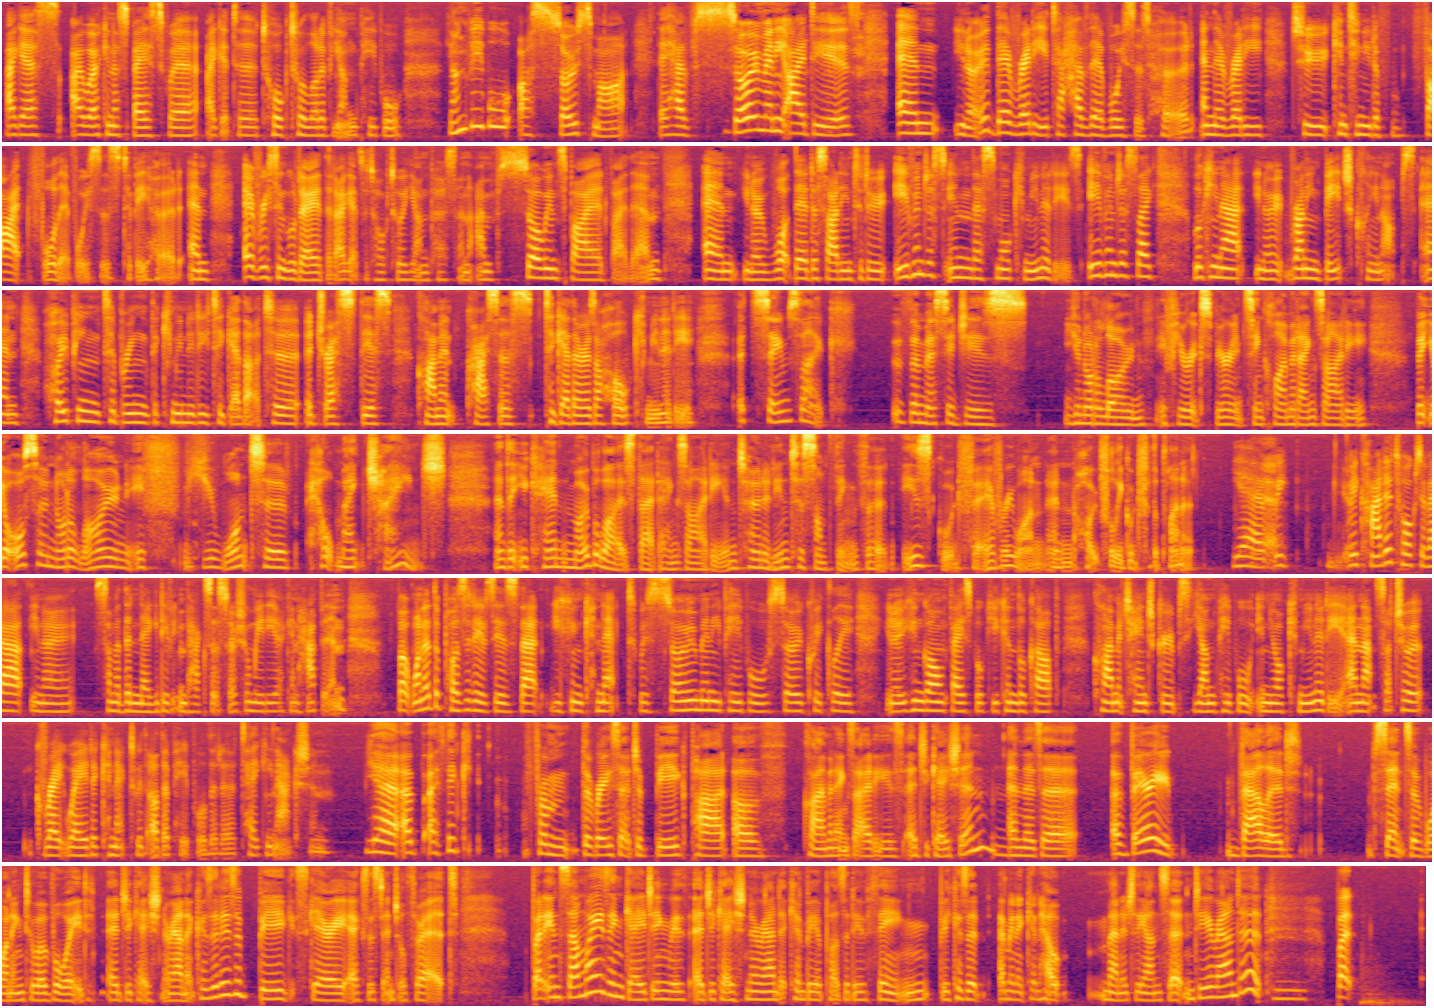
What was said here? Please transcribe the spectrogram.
I guess I work in a space where I get to talk to a lot of young people. Young people are so smart. They have so many ideas and you know they're ready to have their voices heard and they're ready to continue to fight for their voices to be heard and every single day that i get to talk to a young person i'm so inspired by them and you know what they're deciding to do even just in their small communities even just like looking at you know running beach cleanups and hoping to bring the community together to address this climate crisis together as a whole community it seems like the message is you're not alone if you're experiencing climate anxiety, but you're also not alone if you want to help make change and that you can mobilize that anxiety and turn it into something that is good for everyone and hopefully good for the planet. Yeah, yeah. we yeah. we kind of talked about, you know, some of the negative impacts that social media can happen, but one of the positives is that you can connect with so many people so quickly. You know, you can go on Facebook, you can look up climate change groups, young people in your community, and that's such a great way to connect with other people that are taking action. Yeah, I, I think from the research, a big part of climate anxiety is education, mm. and there's a a very valid sense of wanting to avoid education around it because it is a big, scary existential threat. But in some ways, engaging with education around it can be a positive thing because it, I mean, it can help manage the uncertainty around it. Mm. But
